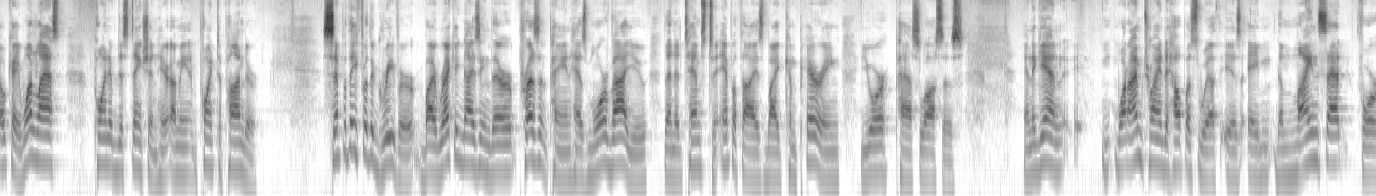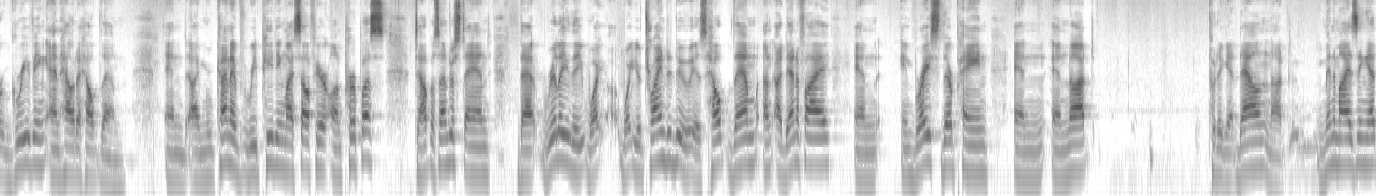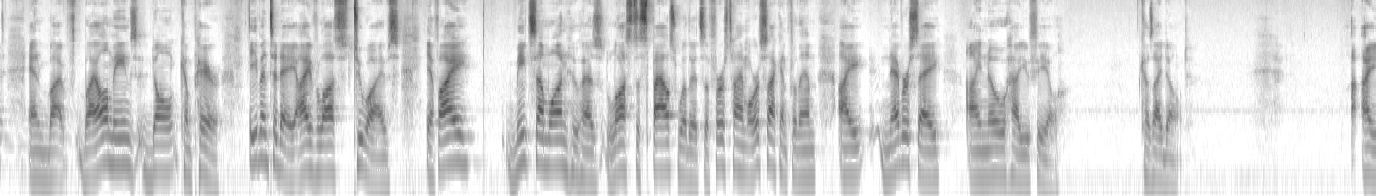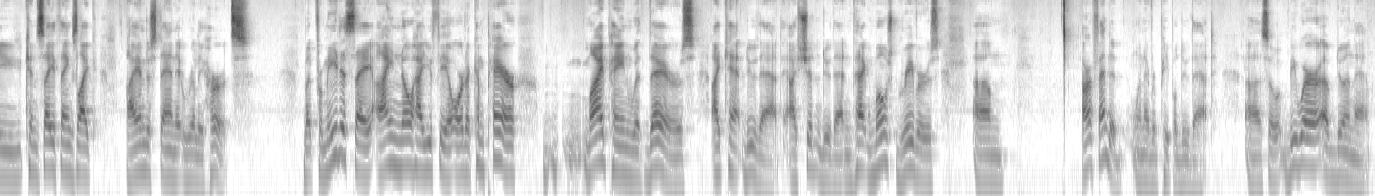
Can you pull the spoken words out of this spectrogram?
Okay, one last point of distinction here, I mean, point to ponder. Sympathy for the griever by recognizing their present pain has more value than attempts to empathize by comparing your past losses. And again, what I'm trying to help us with is a, the mindset for grieving and how to help them. And I'm kind of repeating myself here on purpose to help us understand that really the, what, what you're trying to do is help them identify and embrace their pain and, and not putting it down, not minimizing it, and by, by all means, don't compare. Even today, I've lost two wives. If I meet someone who has lost a spouse, whether it's the first time or second for them, I never say, I know how you feel, because I don't. I can say things like, I understand it really hurts. But for me to say, I know how you feel, or to compare my pain with theirs, I can't do that. I shouldn't do that. In fact, most grievers um, are offended whenever people do that. Uh, so beware of doing that.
